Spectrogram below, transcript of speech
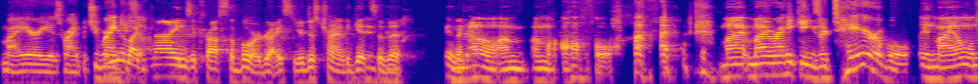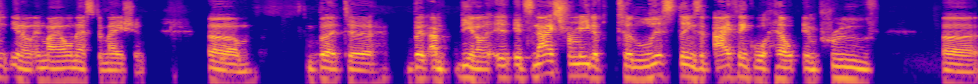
my area is ranked, but you rank you're yourself. like nines across the board, right? So you're just trying to get to the. the no, I'm I'm awful. my my rankings are terrible in my own you know in my own estimation. Um, but uh, but I'm you know it, it's nice for me to to list things that I think will help improve uh,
